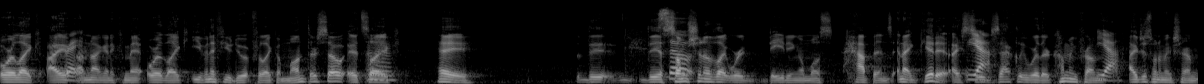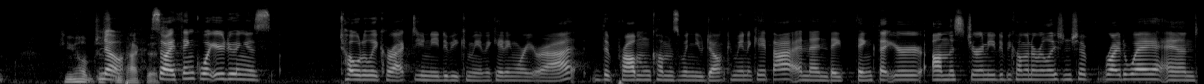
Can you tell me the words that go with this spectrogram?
or like I Right. I'm not going to commit, or like even if you do it for like a month or so, it's Mm-hmm. like hey. The the So- assumption of like we're dating almost happens, and I get it. I see Yeah. exactly where they're coming from. Yeah. I just want to make sure I'm. Can you help just no. unpack this? So I think what you're doing is totally correct. You need to be communicating where you're at. The problem comes when you don't communicate that and then they think that you're on this journey to become in a relationship right away and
